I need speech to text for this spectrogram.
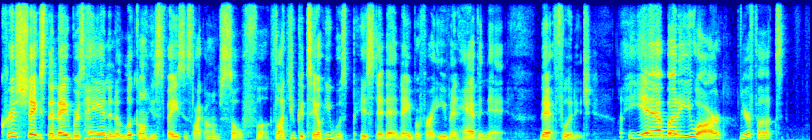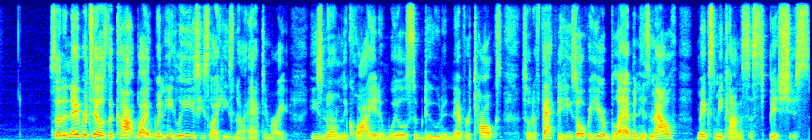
Chris shakes the neighbor's hand and the look on his face is like, I'm so fucked. Like you could tell he was pissed at that neighbor for even having that that footage. Like, yeah, buddy, you are. You're fucked. So the neighbor tells the cop, like, when he leaves, he's like, he's not acting right. He's normally quiet and well subdued and never talks. So the fact that he's over here blabbing his mouth makes me kind of suspicious.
